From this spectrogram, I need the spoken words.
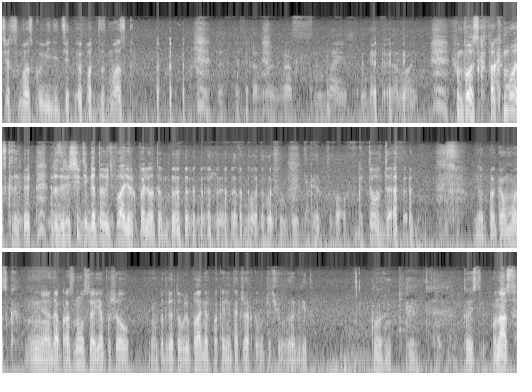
Сейчас мозг увидите. Вот мозг. Мозг, пока мозг. Разрешите готовить планер к полетам. готов. Готов, да. Вот пока мозг да, проснулся, я пошел подготовлю планер, пока не так жарко выключу на грид. То есть у нас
